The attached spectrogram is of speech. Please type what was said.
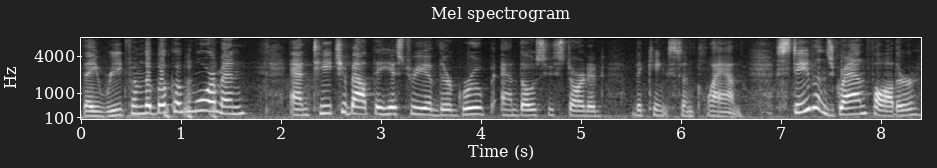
They read from the Book of Mormon and teach about the history of their group and those who started the Kingston clan. Stephen's grandfather,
